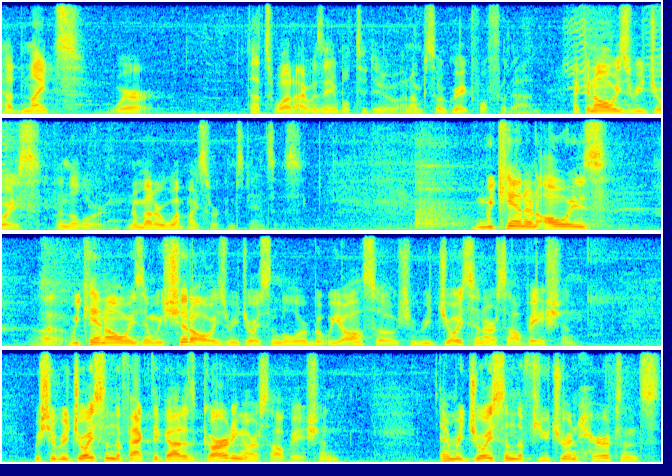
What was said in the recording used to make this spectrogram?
had nights where that's what I was able to do, and I'm so grateful for that. I can always rejoice in the Lord, no matter what my circumstances. We can and always uh, we can always and we should always rejoice in the Lord, but we also should rejoice in our salvation. We should rejoice in the fact that God is guarding our salvation and rejoice in the future inheritance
